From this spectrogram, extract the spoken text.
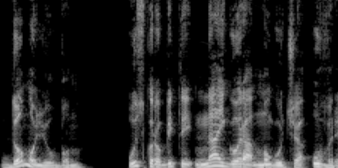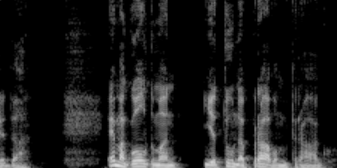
domoljubom uskoro biti najgora moguća uvreda. Emma Goldman je tu na pravom tragu.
